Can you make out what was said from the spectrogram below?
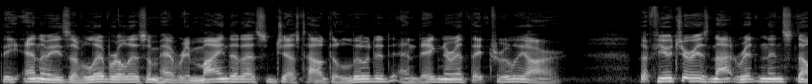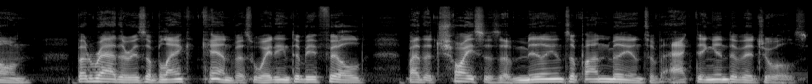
the enemies of liberalism have reminded us just how deluded and ignorant they truly are. The future is not written in stone, but rather is a blank canvas waiting to be filled by the choices of millions upon millions of acting individuals,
